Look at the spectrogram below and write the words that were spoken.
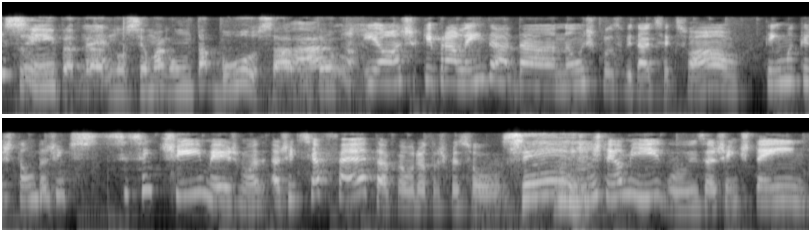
isso. Sim, pra, pra né? não ser uma- um tabu, sabe? Claro. Então, E eu acho que para além da, da não exclusividade sexual, tem uma questão da gente se sentir mesmo. A, a gente se afeta por outras pessoas. A sim. gente tem amigos, a gente tem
